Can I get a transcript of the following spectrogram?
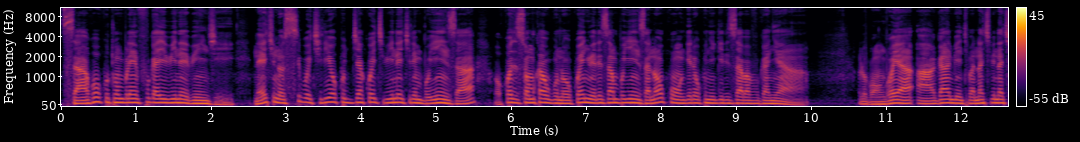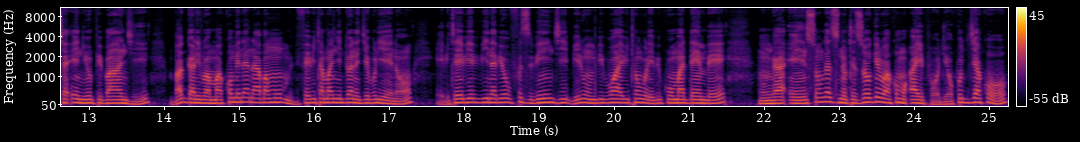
Saako okutumbula enfuga y'ebibiina ebingi. Naye kino si bwe kiri okuggyako ekibiina ekiri mu buyinza okukozesa omukago guno okwenywereza mu buyinza n'okwongera okunyigiriza abavuganya lubongoya agambye nti bannakibiina kya nup bangi baggalirwa mu makomera n'abamu mu bifo ebitamanyiddwa ne gye buli eno. Ebitebe by'ebibiina by'obufuzi bingi birumbibwa ebitongole ebikuuma ddembe nga ensonga zino tezoogerwako mu ipod. Okuggyako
